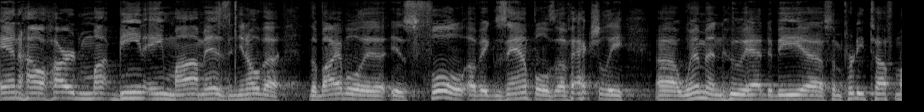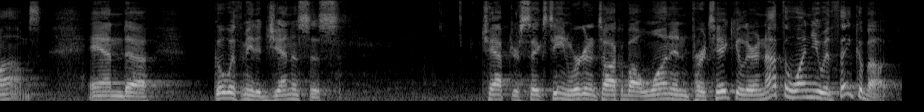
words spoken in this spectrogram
and how hard mo- being a mom is. And you know, the, the Bible is full of examples of actually uh, women who had to be uh, some pretty tough moms. And uh, go with me to Genesis chapter 16. We're going to talk about one in particular, and not the one you would think about,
